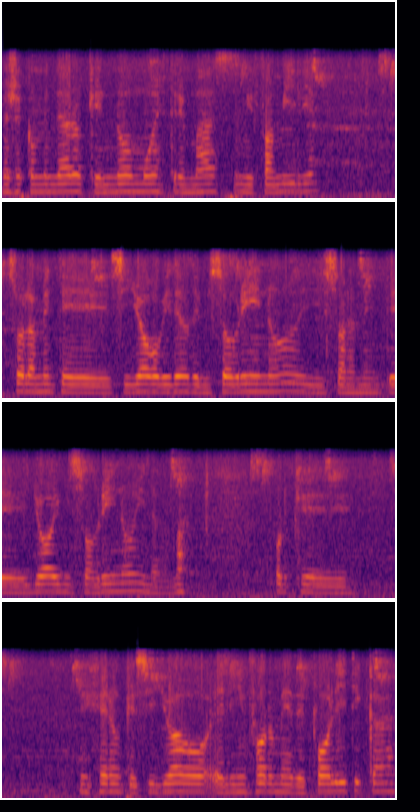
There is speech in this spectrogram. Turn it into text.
me recomendaron que no muestre más mi familia solamente si yo hago videos de mi sobrino y solamente yo y mi sobrino y nada más. Porque dijeron que si yo hago el informe de política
